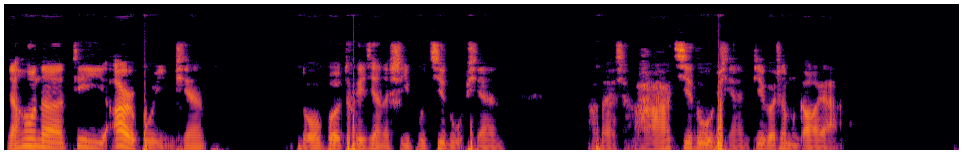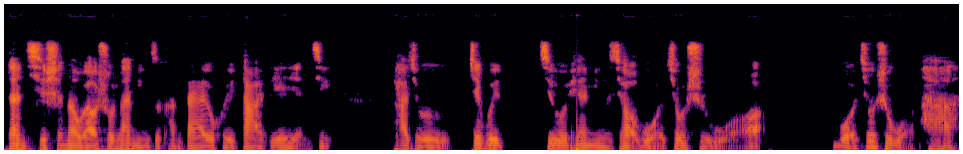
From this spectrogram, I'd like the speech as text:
然后呢，第二部影片。萝卜推荐的是一部纪录片，然后大家想啊，纪录片逼格这么高呀？但其实呢，我要说出来名字，可能大家又会大跌眼镜。他就这部纪录片名字叫《我就是我》，我就是我，哈哈。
